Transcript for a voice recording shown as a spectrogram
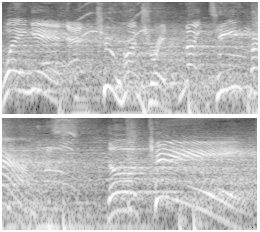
weighing in at 219 pounds, the King.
